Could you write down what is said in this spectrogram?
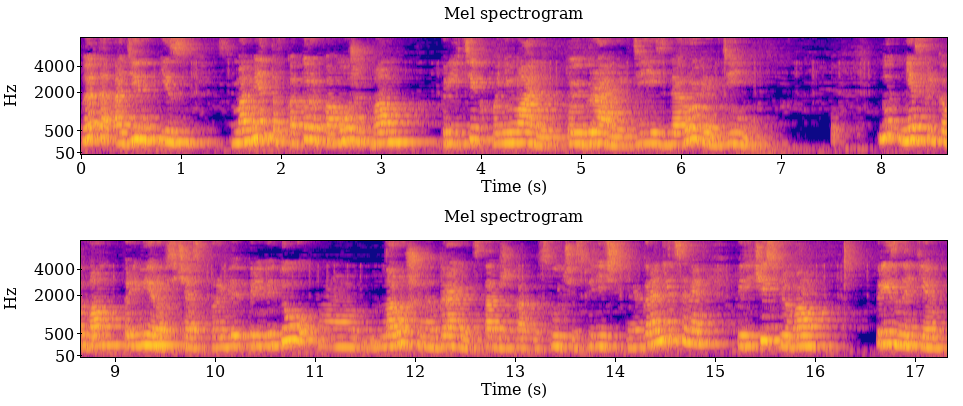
но это один из моментов, который поможет вам прийти к пониманию той грани, где есть здоровье, а где нет. Ну, несколько вам примеров сейчас приведу нарушенных границ, так же, как и в случае с физическими границами, перечислю вам признаки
